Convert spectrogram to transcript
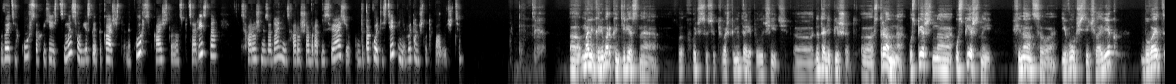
в этих курсах есть смысл, если это качественный курс, качественного специалиста, с хорошими заданиями, с хорошей обратной связью, до какой-то степени вы там что-то получите. А, маленькая ремарка интересная. Хочется все-таки ваш комментарий получить. А, Наталья пишет. «А, странно, успешно, успешный финансово и в обществе человек, бывает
